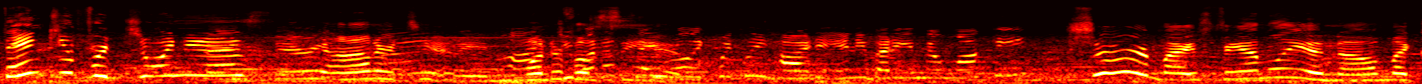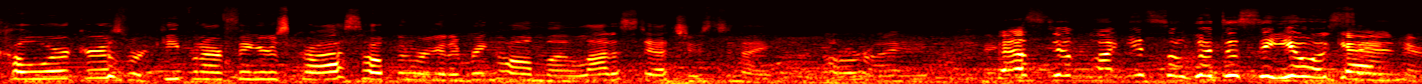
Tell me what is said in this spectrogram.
Thank you for joining us. Very honored, Tammie. Hi, Wonderful to see you. say you. Really quickly, hi to anybody in Milwaukee. Sure, my family and all my coworkers. We're keeping our fingers crossed, hoping we're going to bring home a lot of statues tonight. All right. Best of luck. It's so good to see you again.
